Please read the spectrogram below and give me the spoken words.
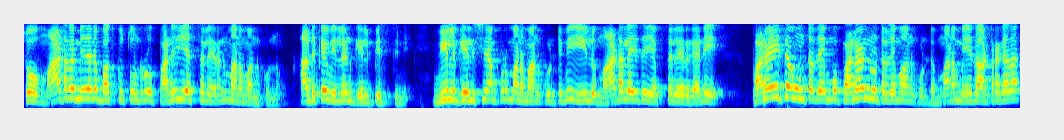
సో మాటల మీదనే బతుకుతుండ్రు పని చేస్తలేరని మనం అనుకున్నాం. అందుకే వీళ్ళని గెలిపిస్తుంది. వీళ్ళు గెలిచినప్పుడు మనం అనుకుంటే వీళ్ళు మాటలు అయితే చెప్తలేరు కానీ పని అయితే ఉంటుందేమో పని అని ఉంటుందేమో అనుకుంటాం. మనం ఏదో అంటారు కదా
